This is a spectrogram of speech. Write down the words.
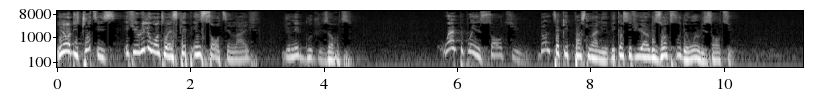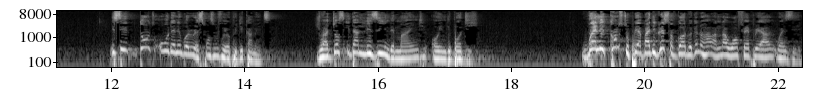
you know, the truth is, if you really want to escape insults in life, you need good results. When people insult you, don't take it personally because if you are resourceful, they won't insult you. You see, don't hold anybody responsible for your predicament. You are just either lazy in the mind or in the body. When it comes to prayer, by the grace of God, we're going to have another warfare prayer Wednesday.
